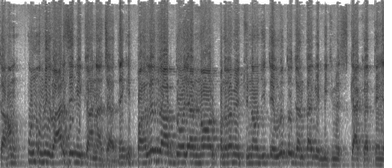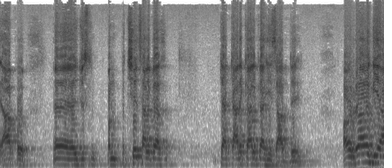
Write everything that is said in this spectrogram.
तो हम उन उम्मीदवार से भी कहना चाहते हैं कि पहले जो आप 2009 और 15 में चुनाव जीते हुए तो जनता के बीच में क्या कहते हैं? आप जिस छह साल का, क्या कार्यकाल का हिसाब दे? और रह गया,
